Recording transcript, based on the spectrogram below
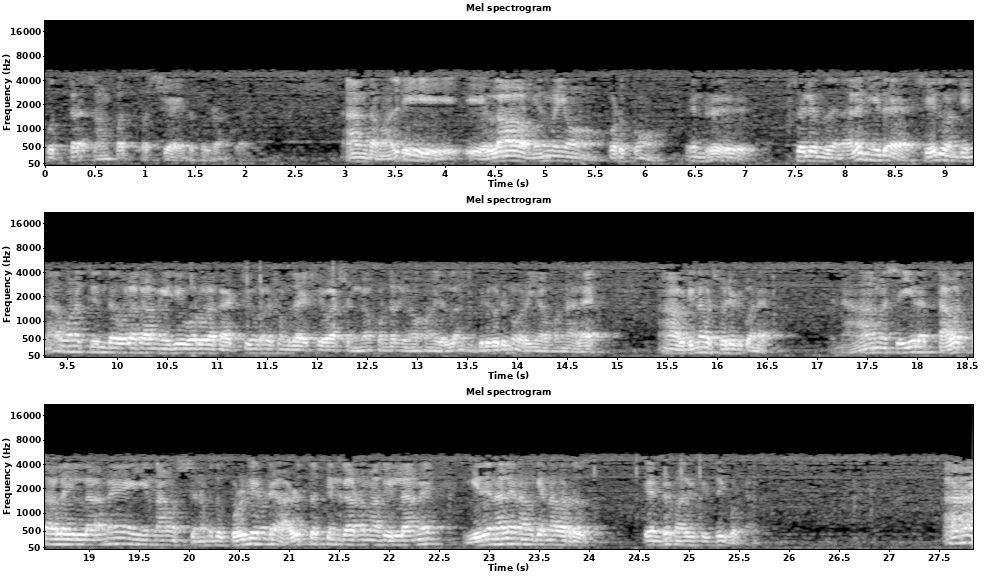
புத்திர சம்பத் பசியா என்று சொல்றாங்க. அந்த மாதிரி எல்லா மென்மையும் கொடுக்கும் என்று சொல்லியிருந்ததுனால நீ இதை செய்து வந்தீங்கன்னா உனக்கு இந்த உலக அமைதி ஒரு உலக ஆட்சி உலக சமுதாய சேவா சங்கம் கொண்டல் யோகம் இதெல்லாம் கிடுகிடுன்னு வரையும் முன்னால. அப்படின்னு அவர் சொல்லிட்டு போனார். நாம செய்யற தவத்தால இல்லாம நாம் நமது கொள்கையினுடைய அழுத்தத்தின் காரணமாக இல்லாம இதனால நமக்கு என்ன வர்றது? என்று மகிழ்ச்சி போட்டார். ஆனா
